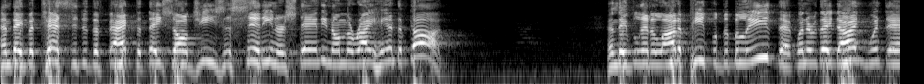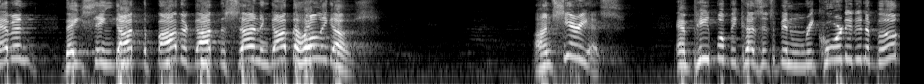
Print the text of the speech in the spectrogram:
and they've attested to the fact that they saw Jesus sitting or standing on the right hand of God. And they've led a lot of people to believe that whenever they died and went to heaven, they sing God the Father, God the Son, and God the Holy Ghost. I'm serious. And people, because it's been recorded in a book,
